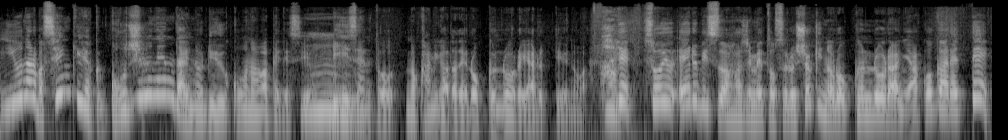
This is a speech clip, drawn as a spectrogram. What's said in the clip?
言うならば1950年代の流行なわけですよ、うん、リーゼントの髪型でロックンロールやるっていうのは、はい、でそういうエルビスをはじめとする初期のロックンローラーに憧れて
